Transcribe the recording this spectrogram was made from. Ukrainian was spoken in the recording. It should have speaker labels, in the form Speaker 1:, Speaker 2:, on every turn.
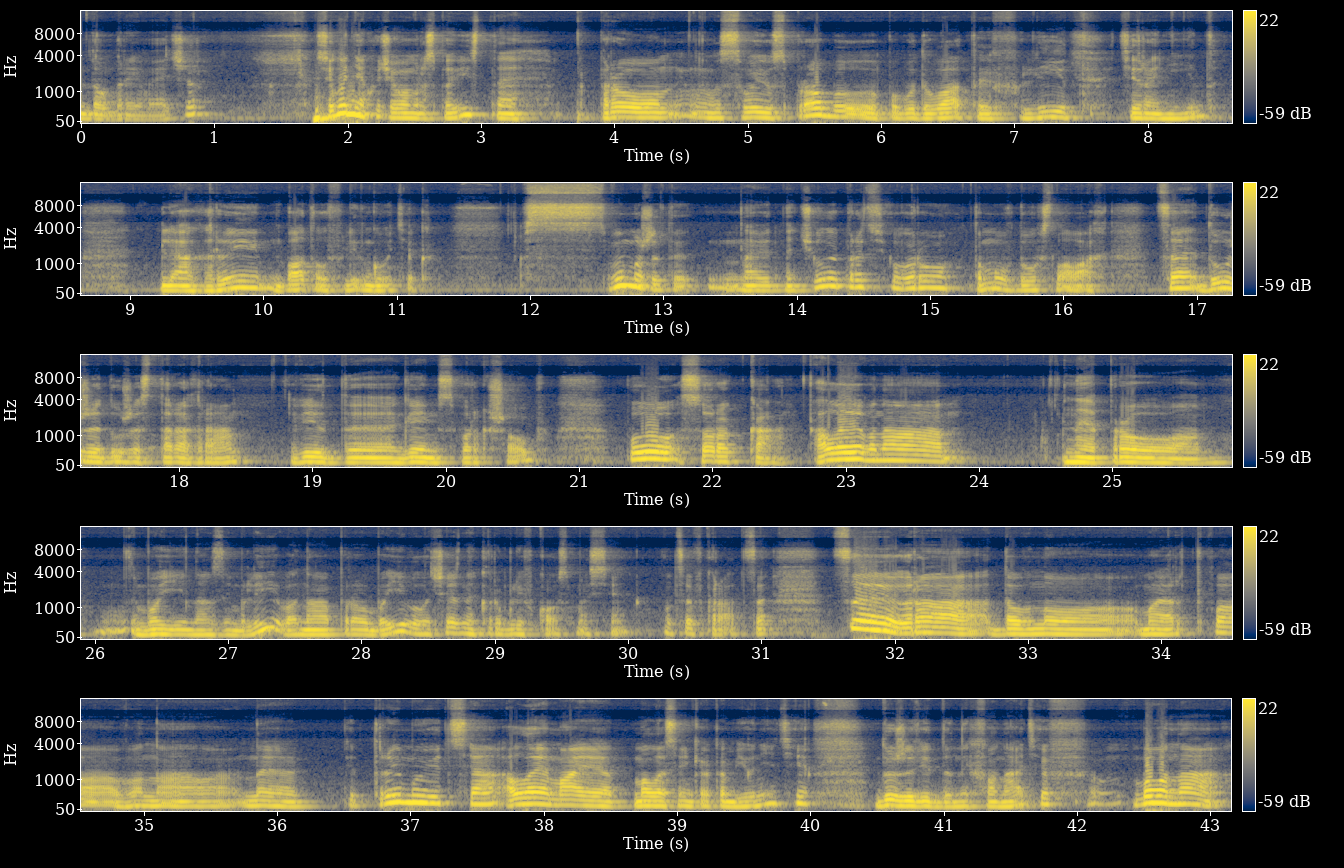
Speaker 1: Добрий вечір. Сьогодні я хочу вам розповісти про свою спробу побудувати фліт Тиранід для гри Battlefleet Gothic. Ви можете навіть не чули про цю гру, тому в двох словах. Це дуже-дуже стара гра від е, Games Workshop по 40к. Але вона не про бої на землі, вона про бої величезних кораблів в космосі. Оце вкратце. Це гра давно мертва, вона не підтримується, але має малесеньке ком'юніті, дуже відданих фанатів, бо вона,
